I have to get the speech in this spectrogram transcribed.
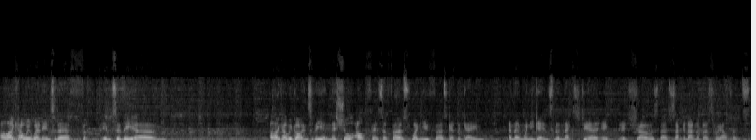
I like how we went into the into the. Um, I like how we got into the initial outfits at first when you first get the game, and then when you get into the next year, it it shows their second anniversary outfits.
